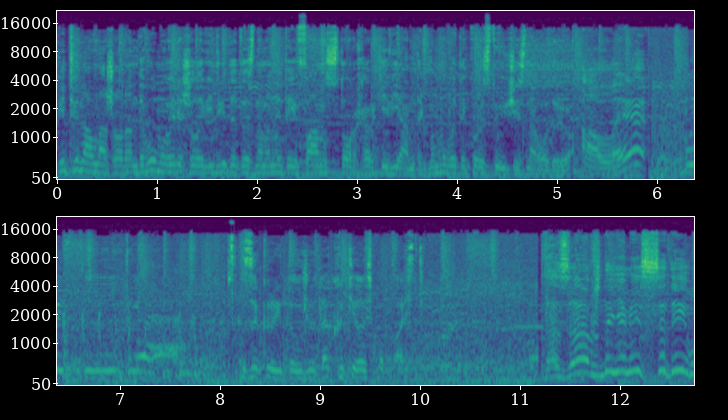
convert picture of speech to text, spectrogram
Під фінал нашого рандеву ми вирішили відвідати знаменитий фан-стор харків'ян, так би мовити, користуючись нагодою. Але Закрыто уже, так хотелось попасть. та завжди є місце диву.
